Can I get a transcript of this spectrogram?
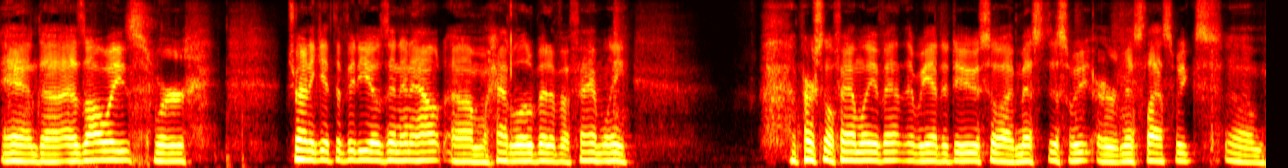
And uh, as always, we're trying to get the videos in and out. Um, had a little bit of a family, a personal family event that we had to do, so I missed this week or missed last week's um,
